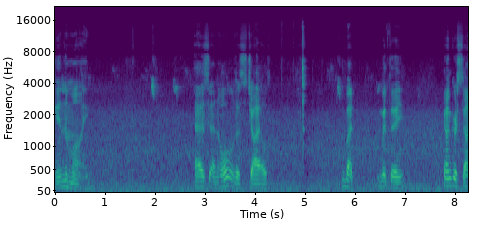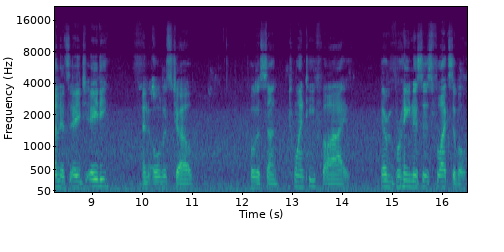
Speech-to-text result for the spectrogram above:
in the mind as an oldest child, but with the younger son, it's age 80, and oldest child, oldest son, 25. Their brain is as flexible.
